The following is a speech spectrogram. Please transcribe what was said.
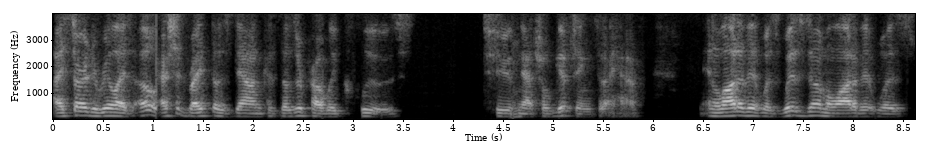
I started to realize, oh, I should write those down because those are probably clues to natural giftings that I have. And a lot of it was wisdom, a lot of it was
